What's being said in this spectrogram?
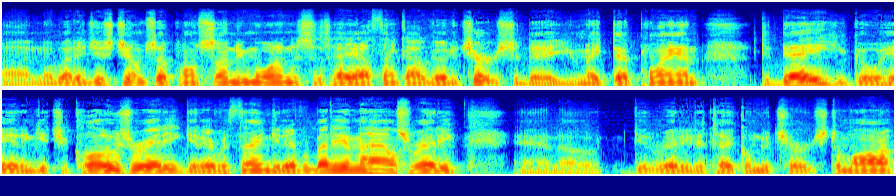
Uh, nobody just jumps up on Sunday morning and says, Hey, I think I'll go to church today. You make that plan today. You go ahead and get your clothes ready, get everything, get everybody in the house ready, and uh, get ready to take them to church tomorrow,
